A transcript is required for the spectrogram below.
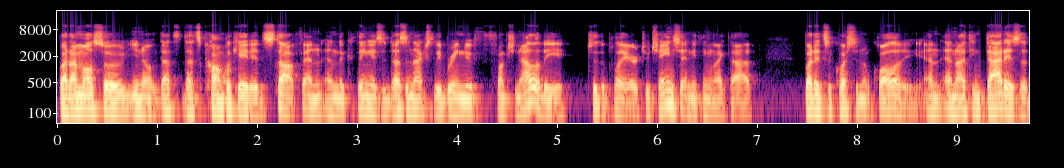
But I'm also, you know, that's that's complicated stuff, and and the thing is, it doesn't actually bring new functionality to the player to change anything like that. But it's a question of quality, and and I think that is a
